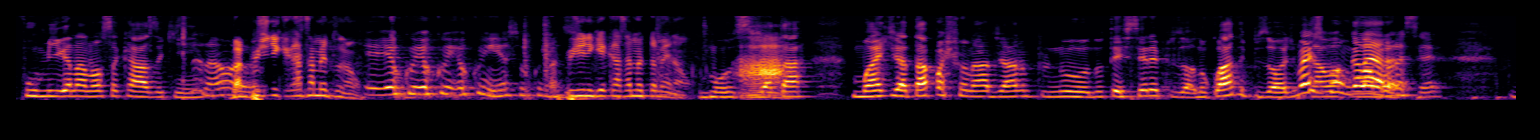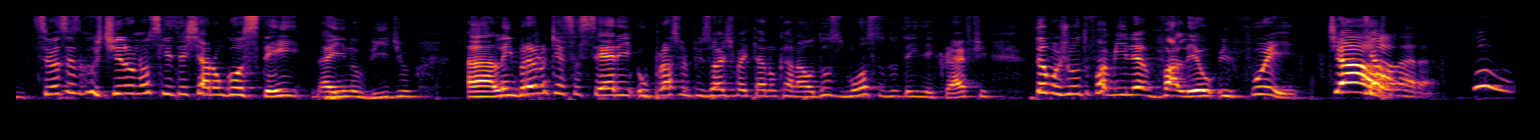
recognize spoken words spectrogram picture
formigas na nossa casa aqui, hein? Não, não. Vai pedir ninguém casamento, não. Eu, eu, eu, eu conheço, eu Vai conheço. pedir ninguém casamento também, não. Moço, já tá. O Mike já tá apaixonado já no, no, no terceiro episódio, no quarto episódio. Mas, Tá, o- bom, o amor galera. é sério. Se vocês curtiram, não esqueça de deixar um gostei aí no vídeo. Ah, lembrando que essa série, o próximo episódio vai estar no canal dos monstros do Tasercraft. Tamo junto, família. Valeu e fui. Tchau! Tchau, galera. Uh!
